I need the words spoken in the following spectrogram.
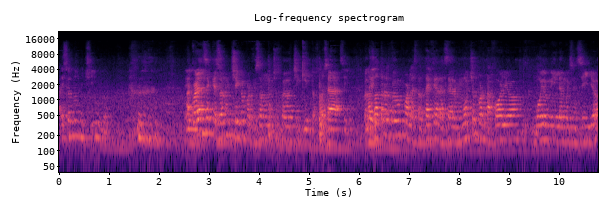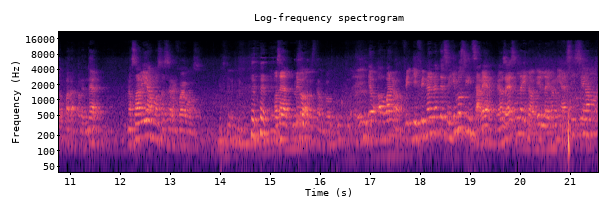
Ay, son un chingo. Acuérdense que son un chingo porque son muchos juegos chiquitos. O sea, Sí. nosotros fuimos por la estrategia de hacer mucho portafolio, muy humilde, muy sencillo, para aprender. No sabíamos hacer juegos. O sea, digo, tampoco. eh, eh, oh, bueno, y finalmente seguimos sin saber. O sea, esa es la, la ironía. Así seamos.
